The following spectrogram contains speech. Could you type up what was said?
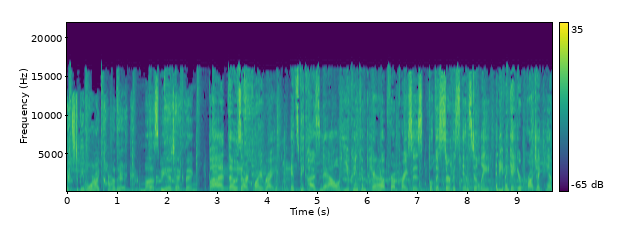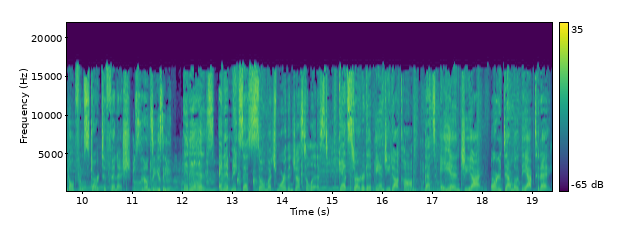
it's to be more iconic. Must be a tech thing. But those aren't quite right. It's because now you can compare upfront prices, book a service instantly, and even get your project handled from start to finish. Sounds easy. It is, and it makes us so much more than just a list. Get started at Angie.com. That's A N G I, or download the app today.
